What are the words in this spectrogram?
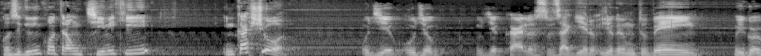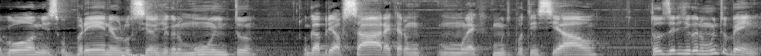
conseguiu encontrar um time que encaixou. O Diego, o Diego, o Diego Carlos, o zagueiro, jogando muito bem. O Igor Gomes, o Brenner, o Luciano jogando muito. O Gabriel Sara, que era um, um moleque com muito potencial. Todos eles jogando muito bem.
